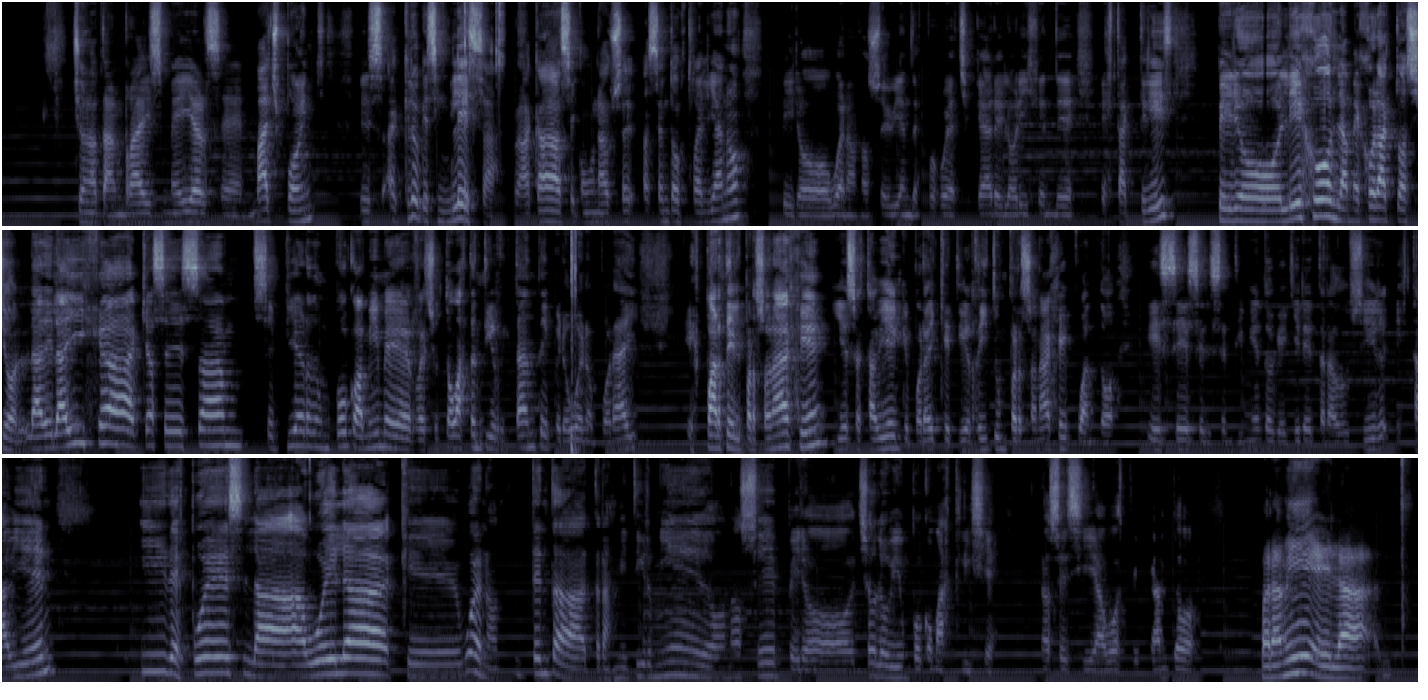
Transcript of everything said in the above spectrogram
Jonathan Rice Meyers en Match Point, es, creo que es inglesa, acá hace como un acento australiano, pero bueno, no sé bien, después voy a chequear el origen de esta actriz pero lejos la mejor actuación. La de la hija que hace Sam se pierde un poco, a mí me resultó bastante irritante, pero bueno, por ahí es parte del personaje y eso está bien, que por ahí que te irrite un personaje cuando ese es el sentimiento que quiere traducir, está bien. Y después la abuela que, bueno, intenta transmitir miedo, no sé, pero yo lo vi un poco más cliché. No sé si a vos te encantó. Para mí, eh, la,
